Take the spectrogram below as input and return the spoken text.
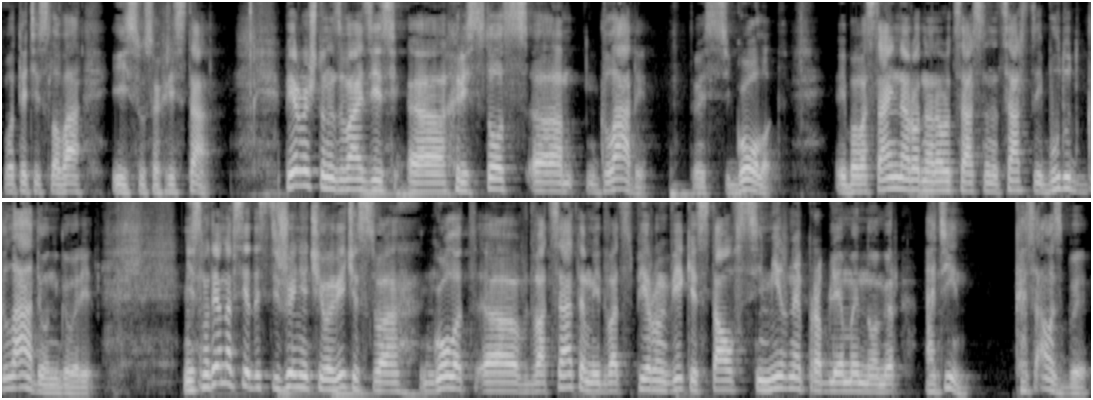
вот эти слова Иисуса Христа. Первое, что называют здесь Христос глады, то есть голод – ибо восстанет народ на народ, царство на царство, и будут глады, он говорит. Несмотря на все достижения человечества, голод э, в 20 и 21 веке стал всемирной проблемой номер один. Казалось бы,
